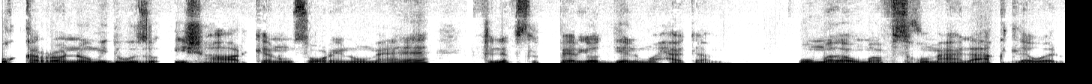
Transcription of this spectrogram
وقرروا انهم يدوزوا اشهار كانوا مصورينه معاه في نفس ال période ديال المحاكمه وما وما فسخوا معاه لا عقد لا والو.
